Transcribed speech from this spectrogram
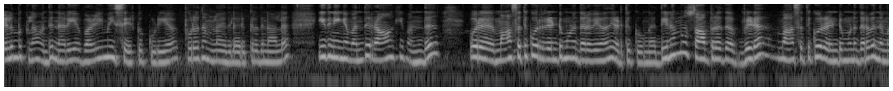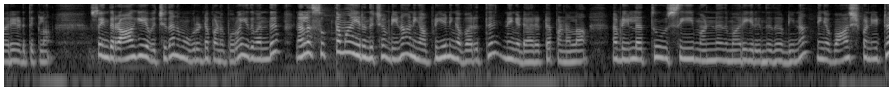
எலும்புக்கெலாம் வந்து நிறைய வலிமை சேர்க்கக்கூடிய புரதம்லாம் இதில் இருக்கிறதுனால இது நீங்கள் வந்து ராகி வந்து ஒரு மாதத்துக்கு ஒரு ரெண்டு மூணு தடவையாவது எடுத்துக்கோங்க. தினமும் சாப்பிட்றத விட மாதத்துக்கு ஒரு ரெண்டு மூணு தடவை இந்த மாதிரி எடுத்துக்கலாம். ஸோ இந்த ராகியை வச்சு தான் நம்ம உருண்டை பண்ண போகிறோம் இது வந்து நல்லா சுத்தமாக இருந்துச்சு அப்படின்னா நீங்கள் அப்படியே நீங்கள் வறுத்து நீங்கள் டைரெக்டாக பண்ணலாம். அப்படி இல்லை தூசி மண் இது மாதிரி இருந்தது அப்படின்னா நீங்கள் வாஷ் பண்ணிவிட்டு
